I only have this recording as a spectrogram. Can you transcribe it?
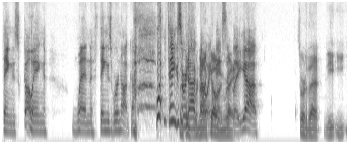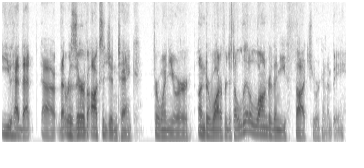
things going when things were not going when things, When were, things not were not going, going, right. basically. yeah sort of that you, you had that uh, that reserve oxygen tank for when you were underwater for just a little longer than you thought you were going to be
